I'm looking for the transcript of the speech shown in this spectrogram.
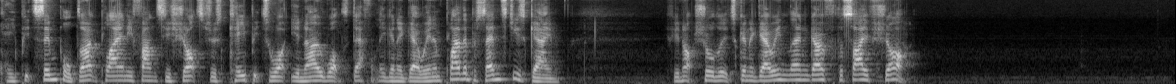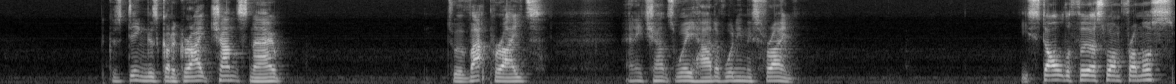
Keep it simple. Don't play any fancy shots. Just keep it to what you know, what's definitely going to go in, and play the percentages game. If you're not sure that it's going to go in, then go for the safe shot. Because Ding has got a great chance now to evaporate any chance we had of winning this frame. He stole the first one from us.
